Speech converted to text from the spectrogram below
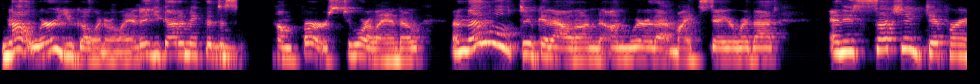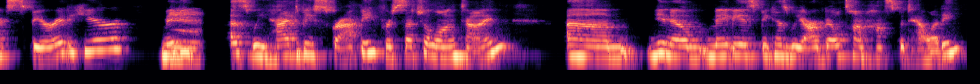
Not where you go in Orlando. You got to make the decision come first to Orlando. And then we'll duke it out on, on where that might stay or where that. And it's such a different spirit here. Maybe mm because we had to be scrappy for such a long time. Um, you know, maybe it's because we are built on hospitality.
